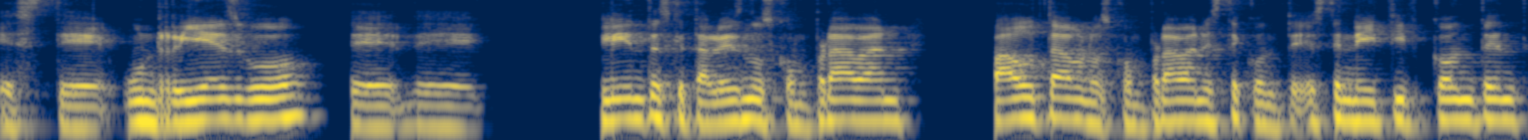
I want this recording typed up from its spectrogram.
este, un riesgo de, clientes que tal vez nos compraban pauta o nos compraban este, este native content?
